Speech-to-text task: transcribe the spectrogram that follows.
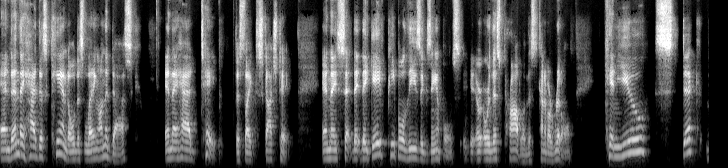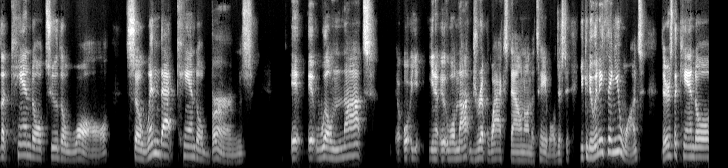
And then they had this candle just laying on the desk, and they had tape, just like scotch tape. And they said they, they gave people these examples or, or this problem, this kind of a riddle. Can you stick the candle to the wall so when that candle burns, it, it will not or you know it will not drip wax down on the table. Just you can do anything you want. There's the candle.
